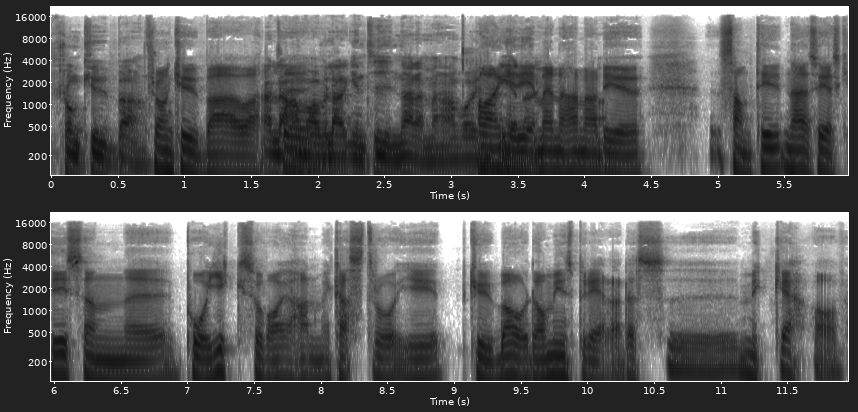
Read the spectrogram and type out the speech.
från Kuba? Från Kuba. Och att, Eller han var väl argentinare, men han var ju Argentinare, men han hade ju samtidigt när Suezkrisen eh, pågick så var ju han med Castro i Kuba och de inspirerades eh, mycket av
